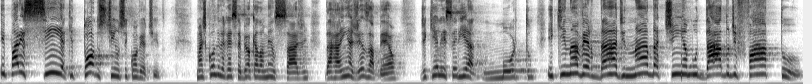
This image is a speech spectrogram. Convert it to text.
E parecia que todos tinham se convertido. Mas quando ele recebeu aquela mensagem da rainha Jezabel, de que ele seria morto e que, na verdade, nada tinha mudado de fato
